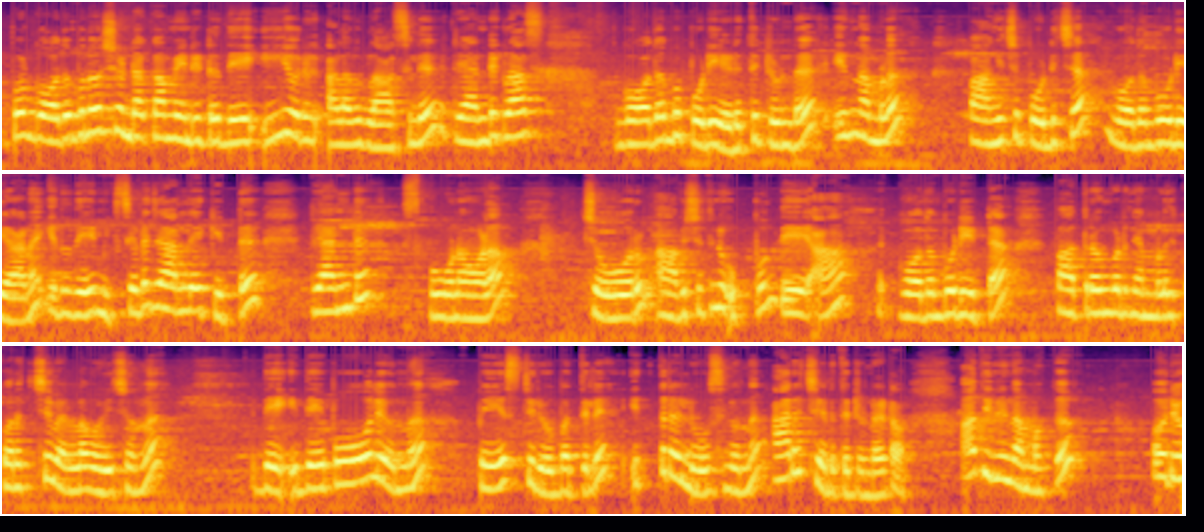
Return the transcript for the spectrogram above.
അപ്പോൾ ഗോതമ്പ് ദോശ ഉണ്ടാക്കാൻ വേണ്ടിയിട്ട് ദേ ഈ ഒരു അളവ് ഗ്ലാസ്സിൽ രണ്ട് ഗ്ലാസ് ഗോതമ്പ് പൊടി എടുത്തിട്ടുണ്ട്. ഇത് നമ്മൾ വാങ്ങിച്ച് പൊടിച്ച ഗോതമ്പ് പൊടിയാണ്. ഇത് ദേ മിക്സിയുടെ ജാറിലേക്കിട്ട് രണ്ട് സ്പൂണോളം ചോറും ആവശ്യത്തിന് ഉപ്പും ദേ ആ ഗോതമ്പൊടി ഇട്ട പാത്രവും കൂടെ നമ്മൾ കുറച്ച് വെള്ളം ഒഴിച്ചൊന്ന് ഇതേ ഇതേപോലെ ഒന്ന് പേസ്റ്റ് രൂപത്തിൽ ഇത്ര ലൂസിലൊന്ന് അരച്ചെടുത്തിട്ടുണ്ട് കേട്ടോ. അതിനി നമുക്ക് ഒരു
